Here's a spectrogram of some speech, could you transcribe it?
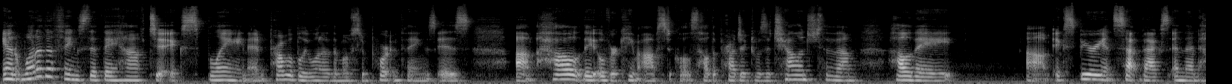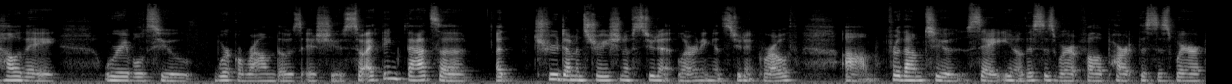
And one of the things that they have to explain, and probably one of the most important things, is um, how they overcame obstacles, how the project was a challenge to them, how they um, experienced setbacks, and then how they were able to work around those issues. So I think that's a, a true demonstration of student learning and student growth um, for them to say, you know, this is where it fell apart, this is where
